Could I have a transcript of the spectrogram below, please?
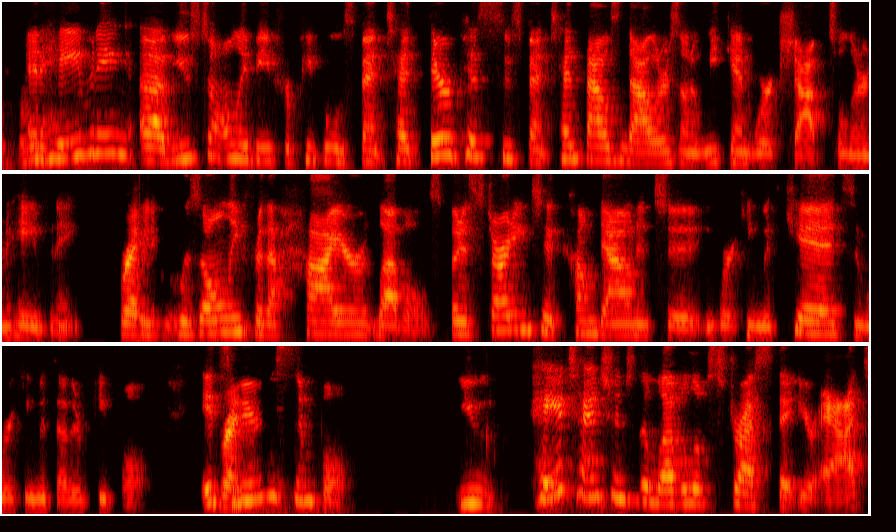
Mm-hmm. And havening uh, used to only be for people who spent ten, therapists who spent ten thousand dollars on a weekend workshop to learn havening. Right. It was only for the higher levels, but it's starting to come down into working with kids and working with other people. It's right. very simple. You pay attention to the level of stress that you're at.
